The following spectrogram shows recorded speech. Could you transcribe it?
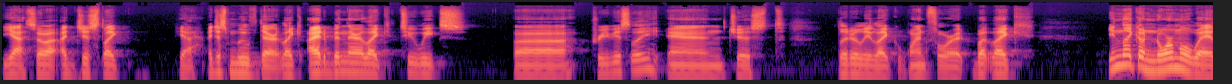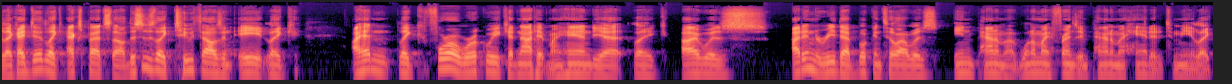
yeah, so I just like yeah, I just moved there. Like I had been there like two weeks uh, previously, and just literally like went for it, but like in like a normal way. Like I did like expat style. This is like 2008. Like I hadn't like four hour work week had not hit my hand yet. Like I was I didn't read that book until I was in Panama. One of my friends in Panama handed it to me like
